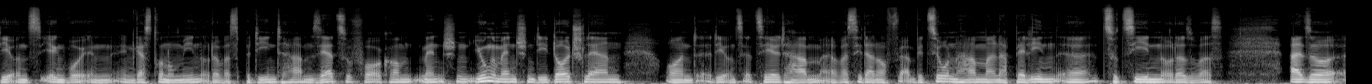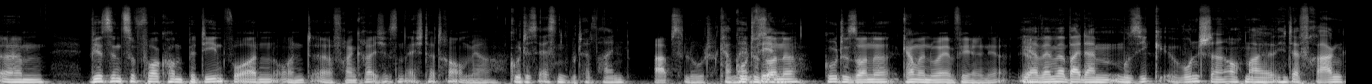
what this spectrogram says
die uns irgendwo in, in Gastronomien oder was bedient haben. Sehr zuvorkommend Menschen, junge Menschen, die Deutsch lernen und äh, die uns erzählt haben, äh, was sie da noch für Ambitionen haben, mal nach Berlin äh, zu ziehen oder sowas. Also ähm, wir sind zuvorkommend bedient worden und äh, Frankreich ist ein echter Traum, ja. Gutes Essen, guter Wein. Absolut. Kann man gute empfehlen. Sonne, gute Sonne, kann man nur empfehlen, ja. Ja. wenn wir bei deinem Musikwunsch dann auch mal hinterfragen,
